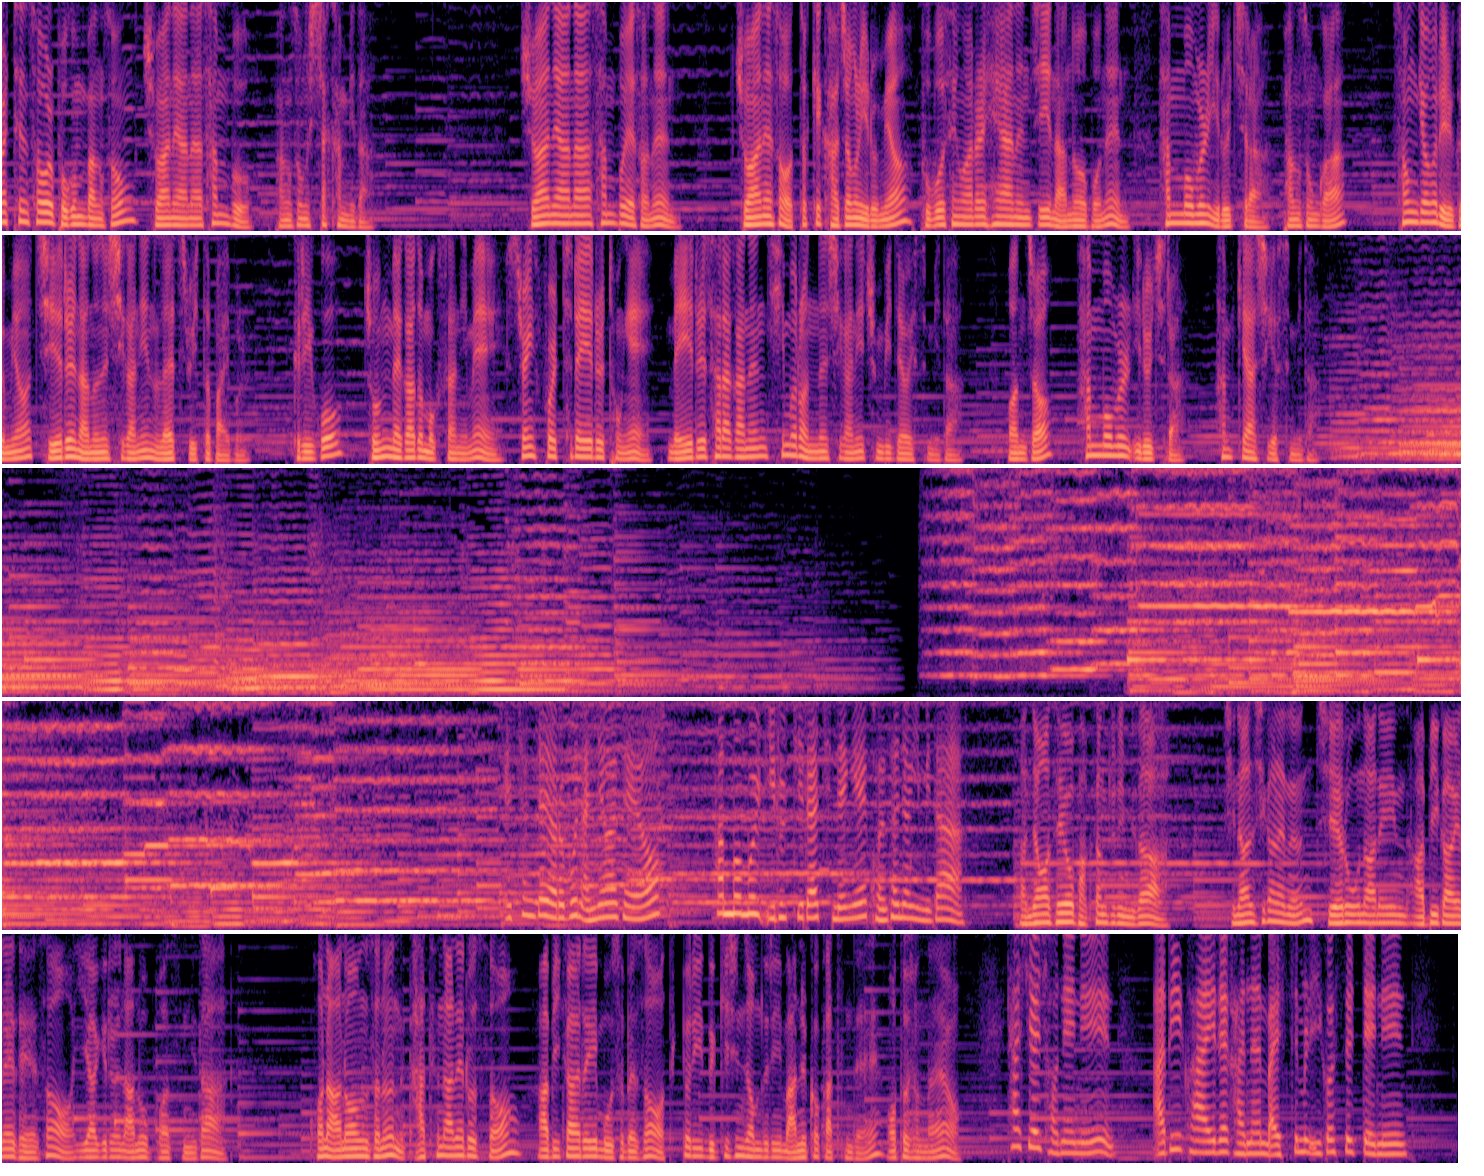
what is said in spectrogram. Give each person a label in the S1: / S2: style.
S1: Heart and Soul 복음 방송 주안의 하나 3부 방송 시작합니다. 주안의 하나 3부에서는 주안에서 어떻게 가정을 이루며 부부 생활을 해야 하는지 나누어 보는 한 몸을 이룰지라 방송과 성경을 읽으며 지혜를 나누는 시간인 Let's Read the Bible 그리고 존 맥아더 목사님의 Strength for Today를 통해 매일을 살아가는 힘을 얻는 시간이 준비되어 있습니다. 먼저 한 몸을 이룰지라 함께 하시겠습니다.
S2: 한 몸을 이룰지라 진행의 권선영입니다.
S3: 안녕하세요. 박상준입니다. 지난 시간에는 지혜로운 아내인 아비가일에 대해서 이야기를 나누어 보았습니다. 권 아나운서는 같은 아내로서 아비가일의 모습에서 특별히 느끼신 점들이 많을 것 같은데 어떠셨나요?
S2: 사실 전에는 아비가일에 관한 말씀을 읽었을 때는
